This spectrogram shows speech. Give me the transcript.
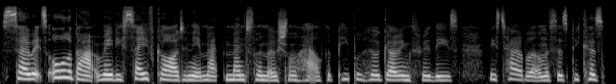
So it's all about really safeguarding the mental emotional health of people who are going through these these terrible illnesses because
